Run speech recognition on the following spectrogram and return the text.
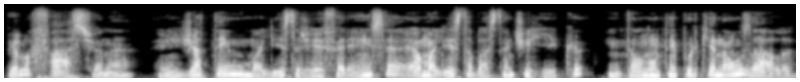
pelo fácil, né? A gente já tem uma lista de referência, é uma lista bastante rica, então não tem por que não usá-la,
